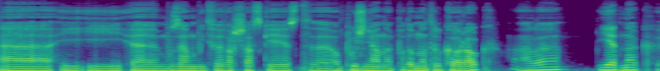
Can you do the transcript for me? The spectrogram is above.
E, I, i e, Muzeum Bitwy Warszawskiej jest e, opóźnione. Podobno tylko rok, ale jednak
